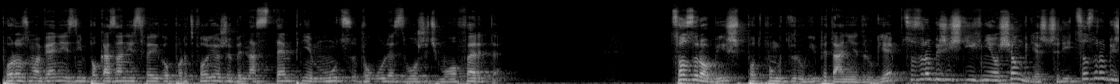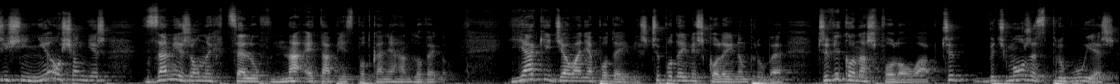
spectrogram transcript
porozmawianie z nim, pokazanie swojego portfolio, żeby następnie móc w ogóle złożyć mu ofertę. Co zrobisz, podpunkt drugi, pytanie drugie, co zrobisz, jeśli ich nie osiągniesz, czyli co zrobisz, jeśli nie osiągniesz zamierzonych celów na etapie spotkania handlowego? Jakie działania podejmiesz? Czy podejmiesz kolejną próbę? Czy wykonasz follow-up? Czy być może spróbujesz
